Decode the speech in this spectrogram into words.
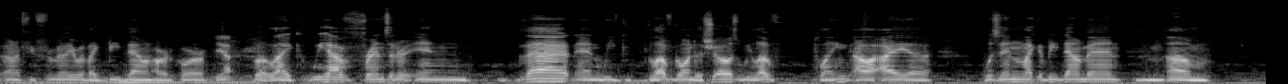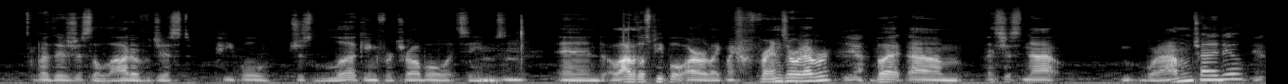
I don't know if you're familiar with like beatdown hardcore Yeah. but like we have friends that are in that and we love going to the shows we love playing i, I uh, was in like a beatdown band Mhm. um but there's just a lot of just people just looking for trouble it seems Mhm. and a lot of those people are like my friends or whatever Yeah. but um it's just not what i'm trying to do?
